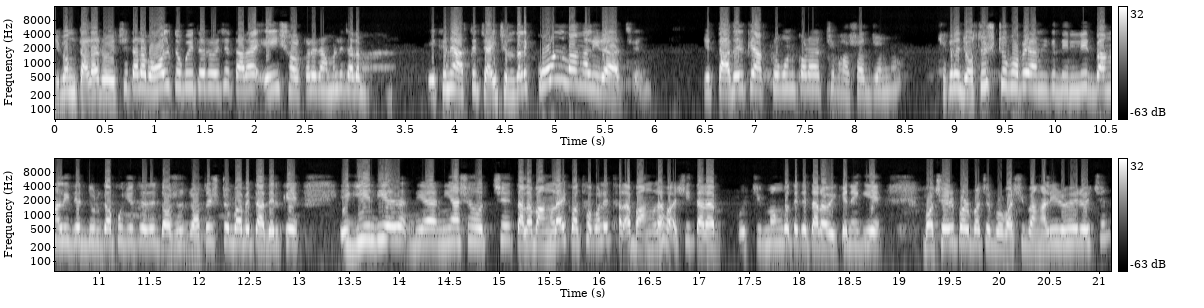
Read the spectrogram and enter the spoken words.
এবং তারা রয়েছে, তারা বহল তবিতে রয়েছে, তারা এই সরকারের আমলে তারা এখানে আসতে চাইছে না। তাহলে কোন বাঙালিরা আছেন যে তাদেরকে আক্রমণ করা হচ্ছে ভাষার জন্য? সেখানে যথেষ্টভাবে আমি দিল্লির বাঙালিদের দুর্গাপুজো তাদের যথে- যথেষ্টভাবে তাদেরকে এগিয়ে দিয়ে দিয়ে- নিয়ে আসা হচ্ছে। তারা বাংলায় কথা বলে, তারা বাংলাভাষী, তারা পশ্চিমবঙ্গ থেকে তারা ওইখানে গিয়ে বছরের পর বছর প্রবাসী বাঙালি রয়ে রয়েছেন।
